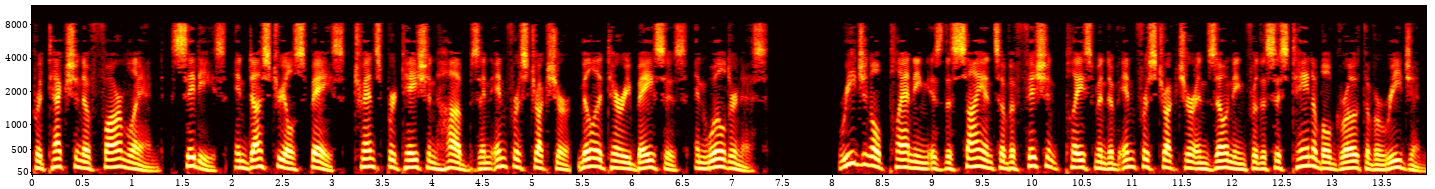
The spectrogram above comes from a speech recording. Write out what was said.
protection of farmland, cities, industrial space, transportation hubs and infrastructure, military bases, and wilderness. Regional planning is the science of efficient placement of infrastructure and zoning for the sustainable growth of a region.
